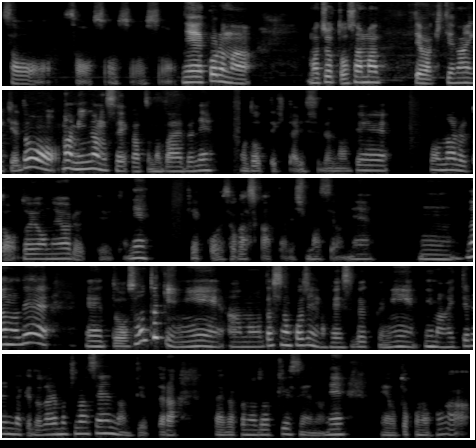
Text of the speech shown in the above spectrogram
そう、そうそうそうそう。ねコロナもちょっと収まってはきてないけど、まあみんなの生活もだいぶね、戻ってきたりするので、そうなると土曜の夜っていうとね、結構忙しかったりしますよね。うん、なので、えっ、ー、と、その時に、あの、私の個人の Facebook に、今空いてるんだけど誰も来ませんなんて言ったら、大学の同級生のね、え、男の子が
